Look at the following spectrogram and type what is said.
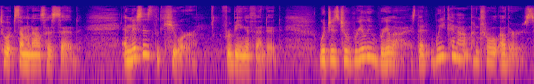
to what someone else has said. And this is the cure for being offended, which is to really realize that we cannot control others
